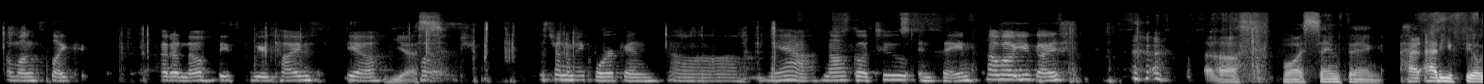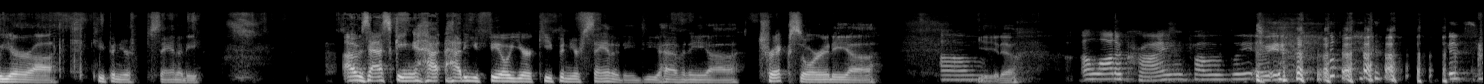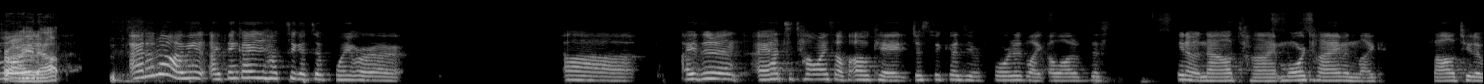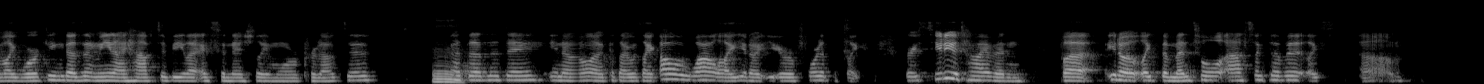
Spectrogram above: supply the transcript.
amongst like, I don't know, these weird times. Yeah. Yes. But just trying to make work and uh, yeah, not go too insane. How about you guys? Uh, boy, same thing. How, how do you feel you're uh, keeping your sanity? I was asking, how, how do you feel you're keeping your sanity? Do you have any uh, tricks or any, uh, Um, you know, a lot of crying, probably. I mean, it's more, crying out? I don't know. I mean, I think I had to get to a point where uh I didn't I had to tell myself, okay, just because you're afforded like a lot of this, you know, now time, more time and like solitude of like working doesn't mean I have to be like exponentially more productive Mm, at the end of the day, you know, because I was like, oh wow, like you know, you're afforded this like very studio time and but you know, like the mental aspect of it, like um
